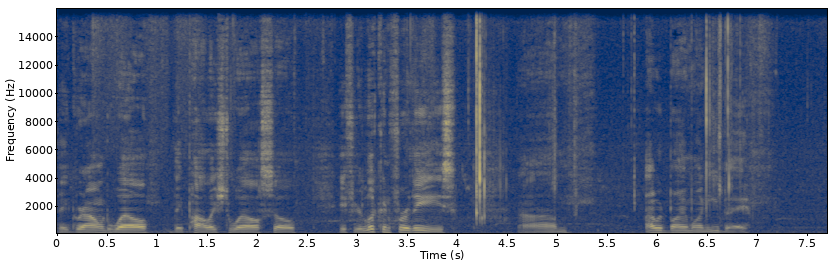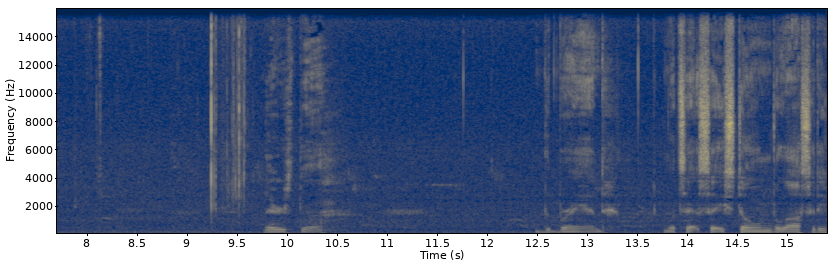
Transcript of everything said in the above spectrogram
They ground well. They polished well. So if you're looking for these, um, I would buy them on eBay. There's the the brand. What's that say? Stone Velocity.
